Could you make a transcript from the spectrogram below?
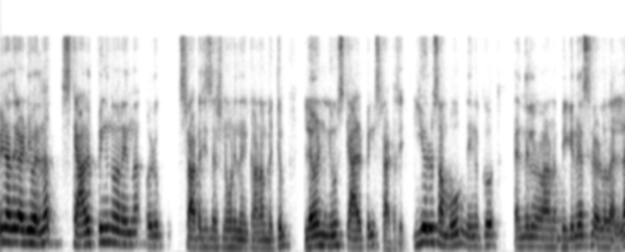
പിന്നെ അത് കഴിഞ്ഞ് വരുന്ന സ്കാൽപ്പിംഗ് എന്ന് പറയുന്ന ഒരു സ്ട്രാറ്റജി സെഷൻ കൂടി നിങ്ങൾക്ക് കാണാൻ പറ്റും. ലേൺ ന്യൂ സ്കാൽപ്പിംഗ് സ്ട്രാറ്റജി ഈ ഒരു സംഭവം നിങ്ങൾക്ക് എന്തെങ്കിലുമാണ് ബിഗിനേഴ്സിനുള്ളതല്ല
